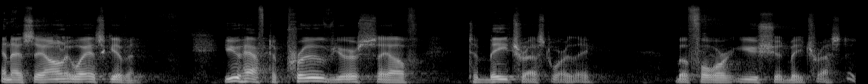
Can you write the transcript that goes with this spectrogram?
And that's the only way it's given. You have to prove yourself to be trustworthy before you should be trusted.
